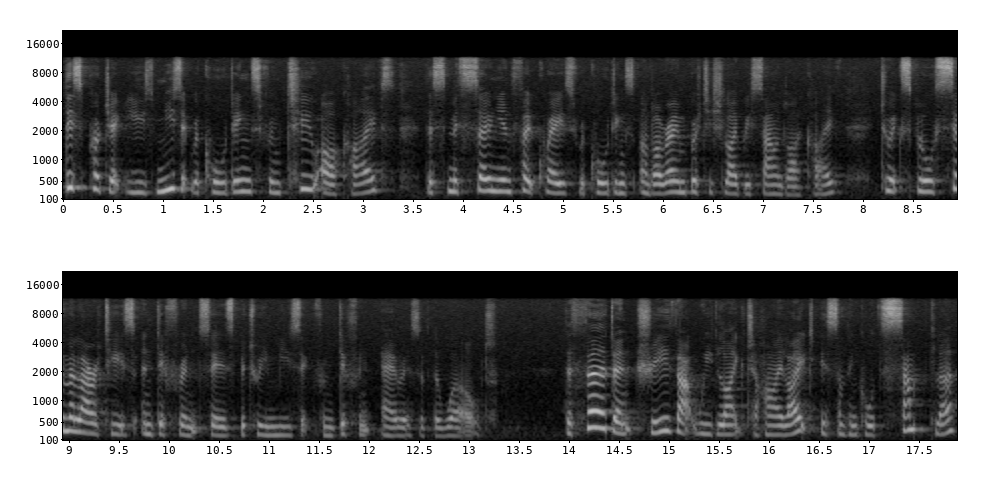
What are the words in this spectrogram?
This project used music recordings from two archives, the Smithsonian Folkways recordings and our own British Library Sound Archive, to explore similarities and differences between music from different areas of the world. The third entry that we'd like to highlight is something called Sampler,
